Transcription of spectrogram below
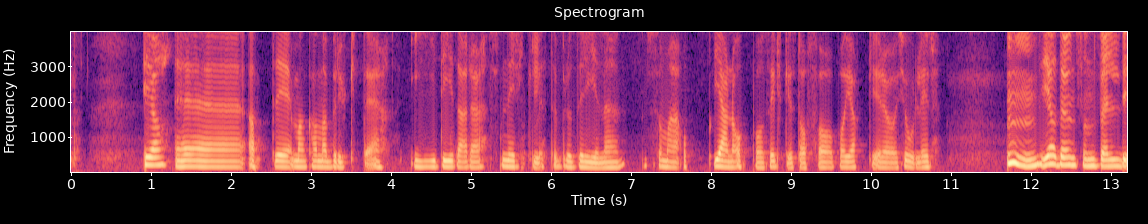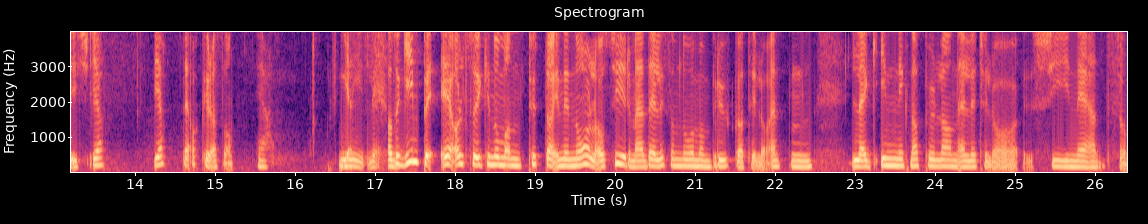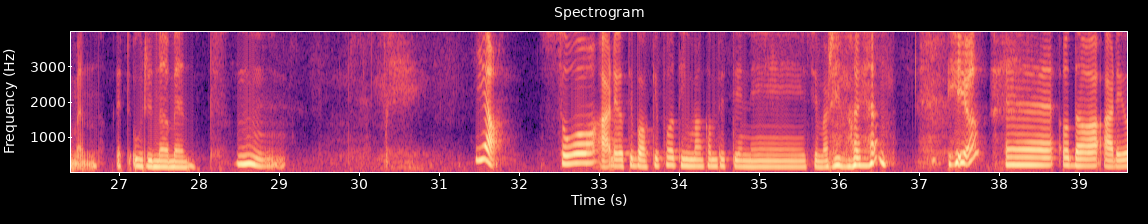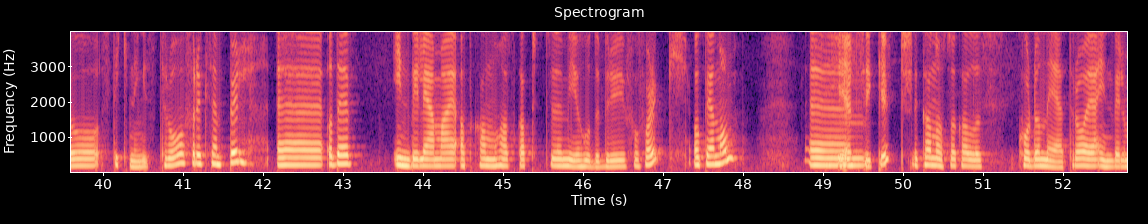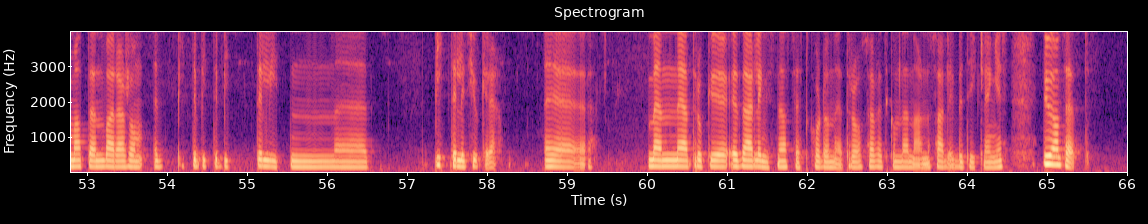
Ja. Eh, at det, man kan ha brukt det i de der snirklete broderiene som er opp, gjerne oppå silkestoffet og på jakker og kjoler. Mm, ja, det er en sånn veldig Ja. Ja det er akkurat sånn. Ja. Yes. Så gimp er altså ikke noe man putter inn i nåla og syr med, det er liksom noe man bruker til å enten legge inn i knapphullene eller til å sy ned som en, et ornament. Mm. Ja. Så er det jo tilbake på ting man kan putte inn i symaskina igjen. Ja. Eh, og da er det jo stikningstråd, eksempel. Eh, og det innbiller jeg meg at kan ha skapt eh, mye hodebry for folk opp igjennom. Eh, Helt sikkert. Det kan også kalles kordonettråd. Jeg innbiller meg at den bare er sånn et bitte, bitte, bitte liten eh, Bitte litt tjukkere. Men jeg tror ikke Det er lenge siden jeg har sett kordonettråd, så jeg vet ikke om den er noe særlig i butikk lenger. Uansett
